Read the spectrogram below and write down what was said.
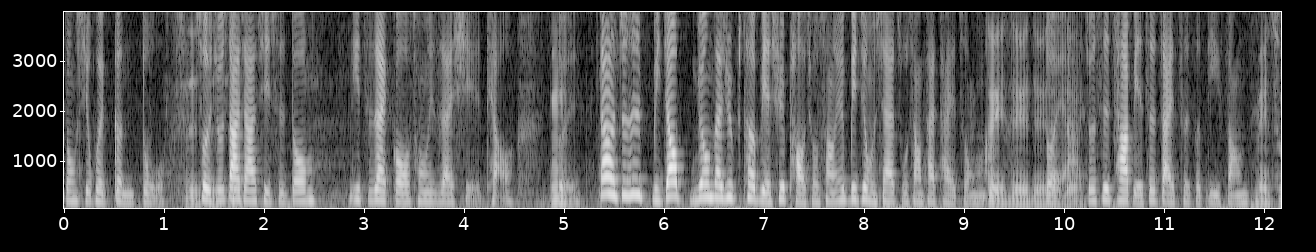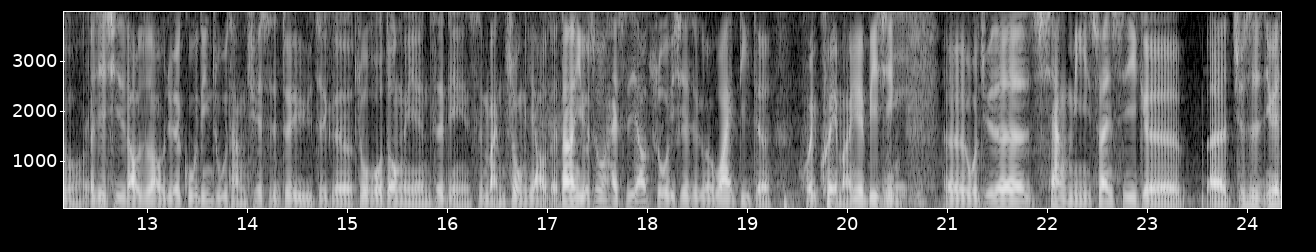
东西会更多，所以就大家其实都。一直在沟通，一直在协调。对，当然就是比较不用再去特别去跑球场，因为毕竟我们现在主场在台中嘛。对对对，对啊，就是差别是在这个地方。没错，而且其实导致啊，我觉得固定主场确实对于这个做活动而言，这点也是蛮重要的。当然有时候还是要做一些这个外地的回馈嘛，因为毕竟呃，我觉得象迷算是一个呃，就是因为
